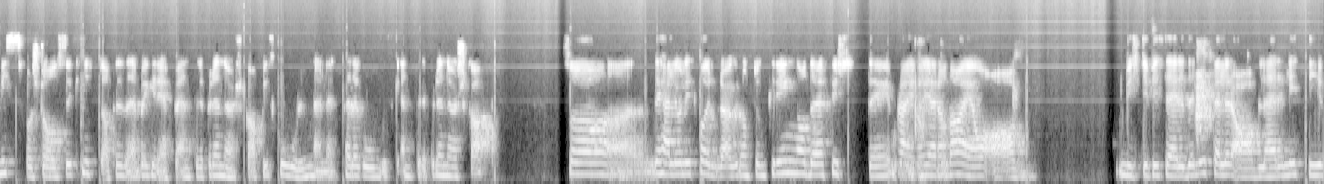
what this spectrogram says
misforståelser knytta til det begrepet entreprenørskap i skolen, eller pedagogisk entreprenørskap. Så Det holder jo litt foredrag rundt omkring, og det første jeg pleier å gjøre da, er å avmystifisere det litt, eller avlære litt de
